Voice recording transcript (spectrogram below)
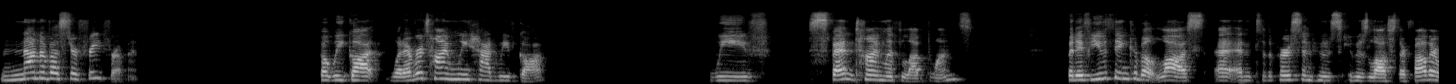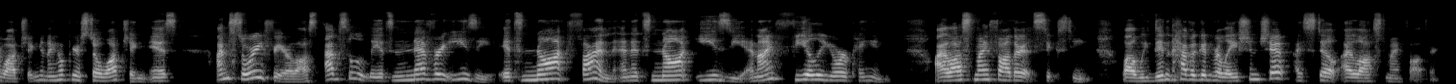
none of us are free from it. But we got whatever time we had, we've got we've spent time with loved ones but if you think about loss uh, and to the person who's who's lost their father watching and i hope you're still watching is i'm sorry for your loss. Absolutely. It's never easy. It's not fun and it's not easy and i feel your pain. I lost my father at 16 while we didn't have a good relationship i still i lost my father.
